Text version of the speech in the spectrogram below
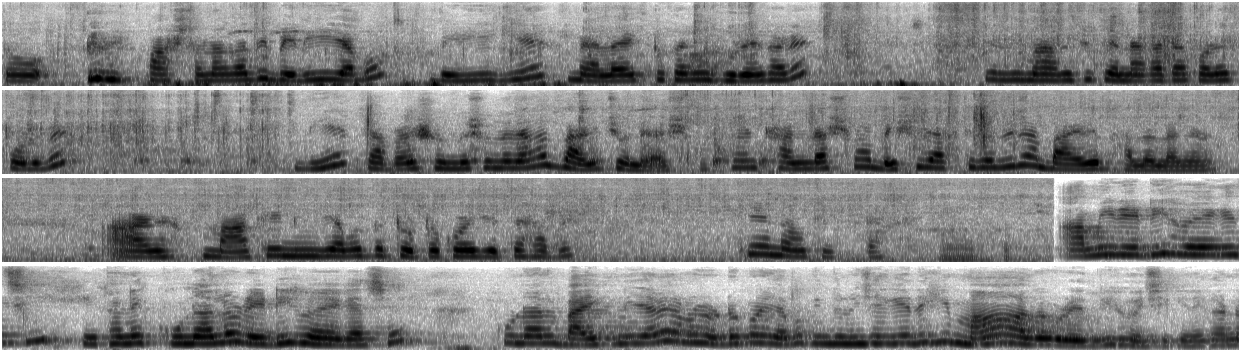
তো পাঁচটা নাগাদই বেরিয়ে যাব। বেরিয়ে গিয়ে মেলায় একটুখানি ঘুরে ঘাড়ে যদি মা কিছু কেনাকাটা করে করবে দিয়ে তারপরে সন্ধ্যে সন্ধ্যে নাগাদ বাড়ি চলে আসব। কারণ ঠান্ডার সময় বেশি রাত্রি অবধি না বাইরে ভালো লাগে না। আর মাকে নিয়ে যাব তো টোটো করে যেতে হবে। কে নাও কেকটা? আমি রেডি হয়ে গেছি। এখানে কুনালও রেডি হয়ে গেছে। কুনাল বাইক নিয়ে যাবে আমরা টোটো করে যাব। কিন্তু নিচে গিয়ে দেখি মা আরও রেডি হয়েছে কিনা কারণ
